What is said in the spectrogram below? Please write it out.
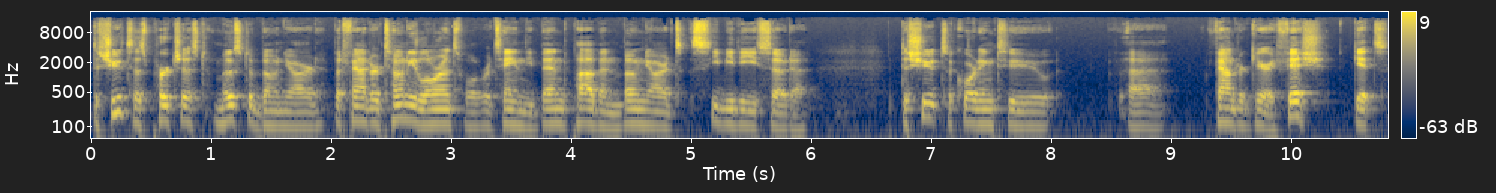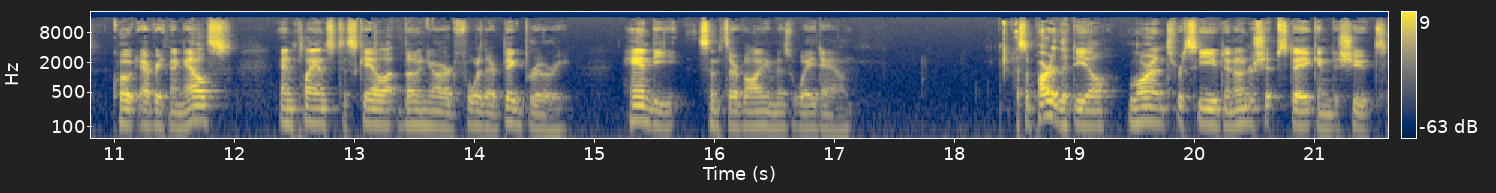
Deschutes has purchased most of Boneyard, but founder Tony Lawrence will retain the Bend Pub and Boneyard's CBD soda. Deschutes, according to uh, founder Gary Fish, gets, quote, everything else, and plans to scale up Boneyard for their big brewery. Handy, since their volume is way down. As a part of the deal, Lawrence received an ownership stake in Deschutes.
